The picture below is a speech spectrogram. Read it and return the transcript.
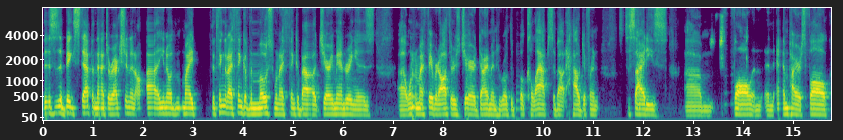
this is a big step in that direction. And uh, you know, my the thing that I think of the most when I think about gerrymandering is uh, one of my favorite authors, Jared Diamond, who wrote the book Collapse about how different societies um, fall and, and empires fall.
